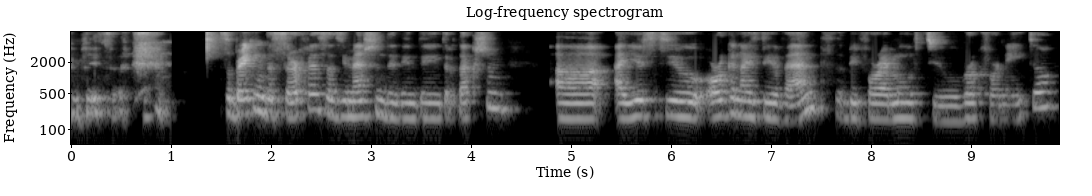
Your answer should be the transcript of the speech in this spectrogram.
so breaking the surface as you mentioned it in the introduction uh, i used to organize the event before i moved to work for nato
